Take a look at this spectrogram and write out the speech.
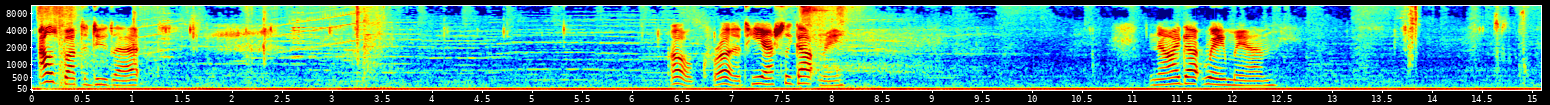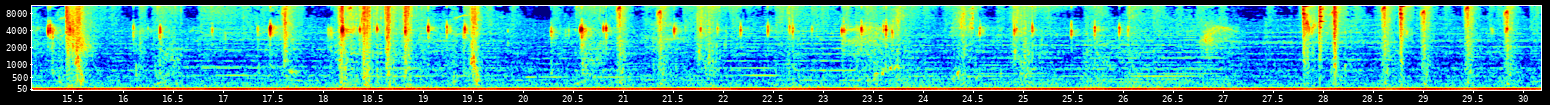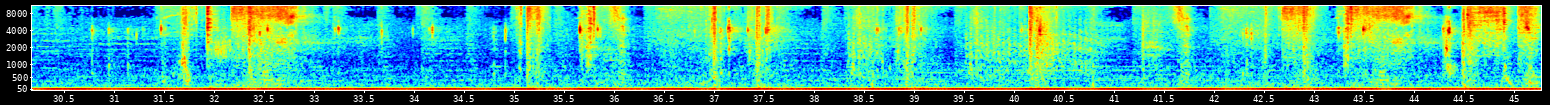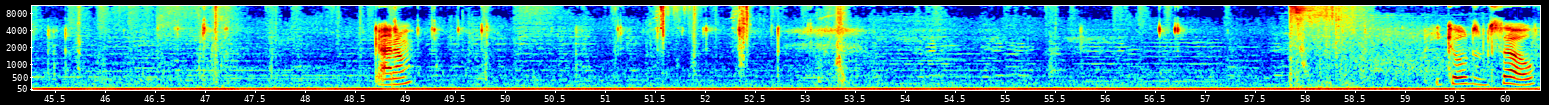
I was about to do that. Oh, crud. He actually got me. Now I got Rayman. Himself.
